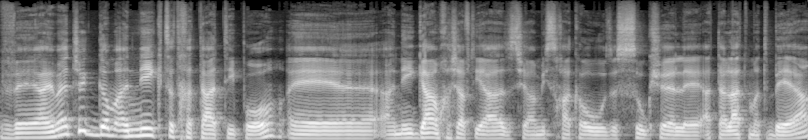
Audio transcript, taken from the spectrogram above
והאמת שגם אני קצת חטאתי פה, אה, אני גם חשבתי אז שהמשחק ההוא זה סוג של אה, הטלת מטבע,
